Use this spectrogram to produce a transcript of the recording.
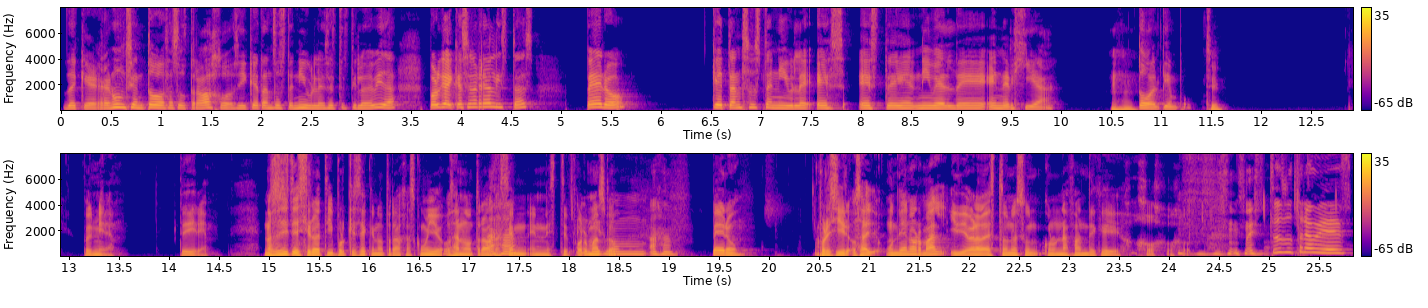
de que renuncien todos a sus trabajos y qué tan sostenible es este estilo de vida, porque hay que ser realistas, pero ¿qué tan sostenible es este nivel de energía todo el tiempo? Sí. Pues mira, te diré. No sé si te sirve a ti porque sé que no trabajas como yo, o sea, no trabajas en, este formato. Ajá. Pero, por decir, o sea, un día normal, y de verdad esto no es un, con un afán de que... esto es otra vez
